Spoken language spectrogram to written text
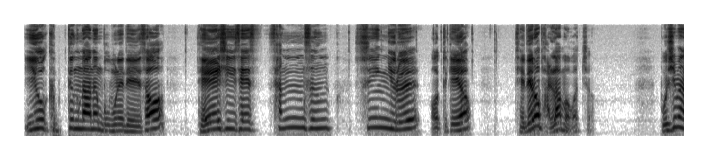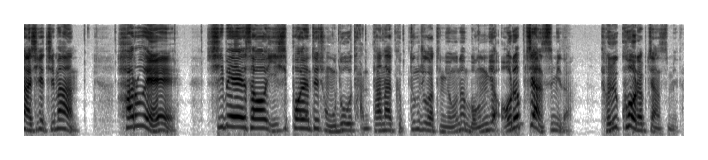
이후 급등나는 부분에 대해서 대시세 상승 수익률을 어떻게 해요? 제대로 발라먹었죠. 보시면 아시겠지만 하루에 10에서 20% 정도 단타나 급등주 같은 경우는 먹는 게 어렵지 않습니다. 결코 어렵지 않습니다.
